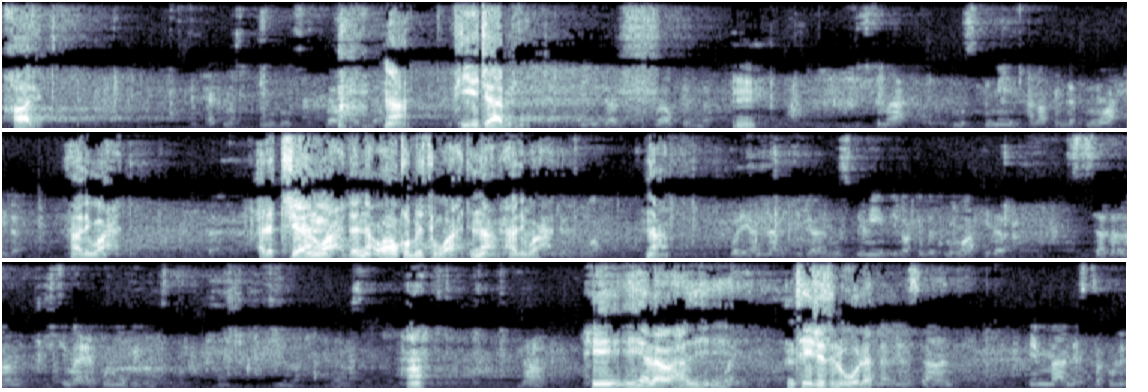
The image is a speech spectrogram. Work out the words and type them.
خالد. نعم في إيجابه. في إيجاد استقبال القبلة. اجتماع المسلمين على قبلة واحدة. هذه واحد. على اتجاه واحد. نعم أو قبلة واحدة نعم هذه واحد. نعم. ولأن اتجاه المسلمين إلى قبلة واحدة سببا اجتماع قلوبهم. ها؟ نعم. هي هي لا هذه النتيجة الأولى. أن الإنسان إما أن يستقبل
